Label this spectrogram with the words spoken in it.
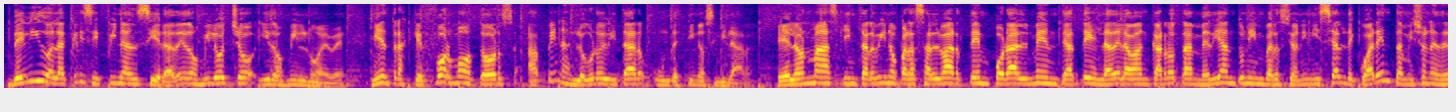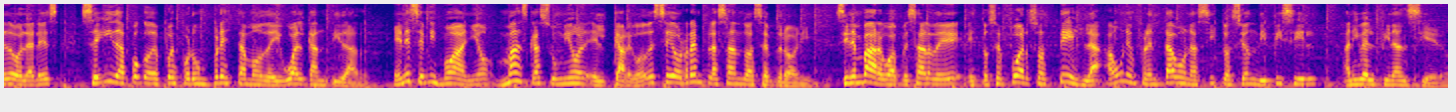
debido a la crisis financiera de 2008 y 2009, mientras que Ford Motors apenas logró evitar un destino similar. Elon Musk intervino para salvar temporalmente a Tesla de la bancarrota mediante una inversión inicial de 40 millones de dólares, seguida poco después por un préstamo de igual cantidad. En ese mismo año, Musk asumió el cargo de CEO reemplazando a Seb Drory. Sin embargo, a pesar de estos esfuerzos, Tesla aún enfrentaba una situación difícil a nivel financiero.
